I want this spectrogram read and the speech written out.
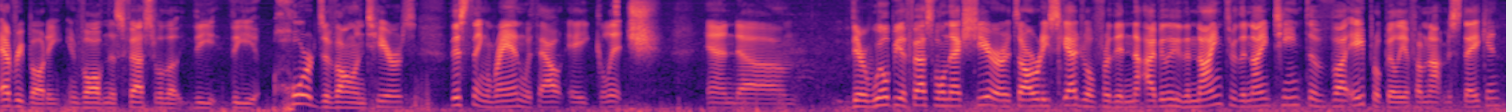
everybody involved in this festival, the, the, the hordes of volunteers. This thing ran without a glitch. And um, there will be a festival next year. It's already scheduled for the, I believe, the 9th or the 19th of uh, April, Billy, if I'm not mistaken.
